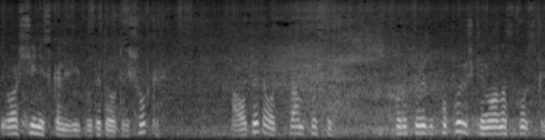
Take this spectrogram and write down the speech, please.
вообще не скользит. Вот эта вот решетка. А вот это вот там просто вроде, вроде пупырышки, но она скользкая.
